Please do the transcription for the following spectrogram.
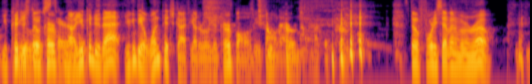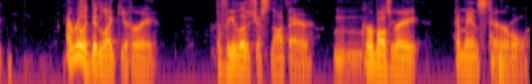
You could just throw a curve. Terrible. No, you can do that. You can be a one pitch guy if you got a really good curveball, as we found out. throw 47 of them in a row. I really did like Yajure. The velo's just not there. Mm-mm. Curveball's great. Command's terrible.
